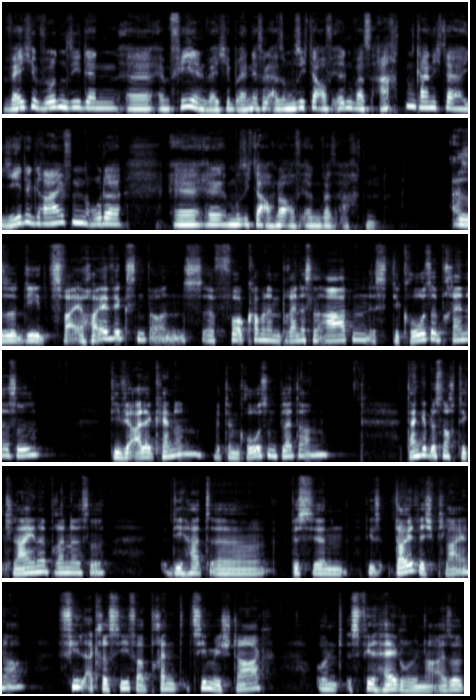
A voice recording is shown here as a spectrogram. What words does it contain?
Welche würden Sie denn äh, empfehlen? Welche Brennnessel? Also muss ich da auf irgendwas achten? Kann ich da jede greifen oder äh, äh, muss ich da auch noch auf irgendwas achten? Also die zwei häufigsten bei uns äh, vorkommenden Brennnesselarten ist die große Brennnessel, die wir alle kennen, mit den großen Blättern. Dann gibt es noch die kleine Brennnessel, die hat äh, bisschen, die ist deutlich kleiner, viel aggressiver, brennt ziemlich stark und ist viel hellgrüner. Also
